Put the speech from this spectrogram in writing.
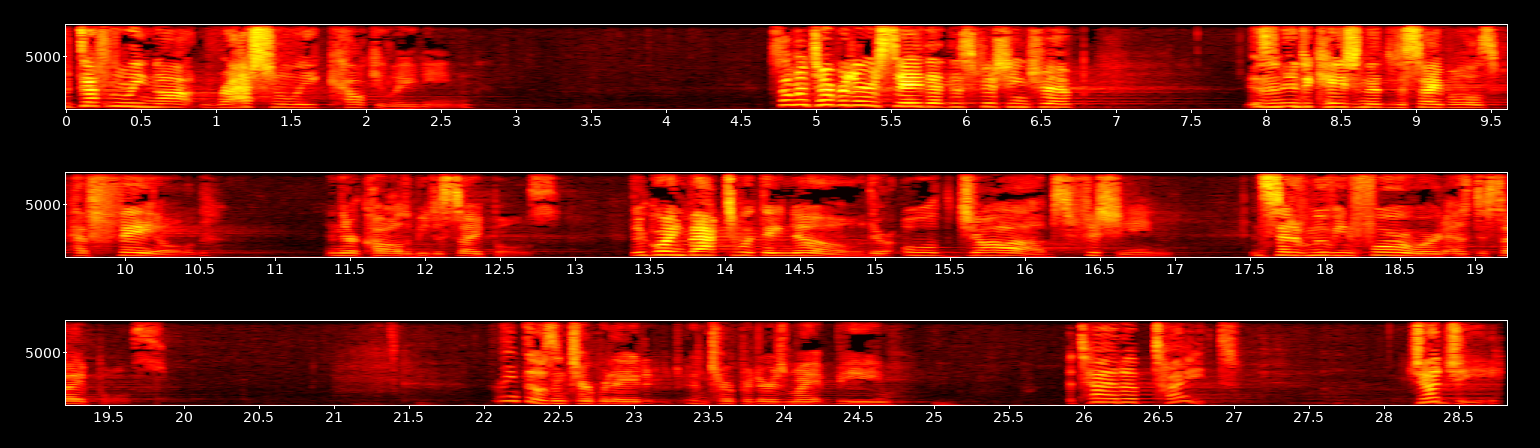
but definitely not rationally calculating. Some interpreters say that this fishing trip is an indication that the disciples have failed in their call to be disciples. They're going back to what they know, their old jobs, fishing, instead of moving forward as disciples. I think those interpreters might be a tad uptight, judgy.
